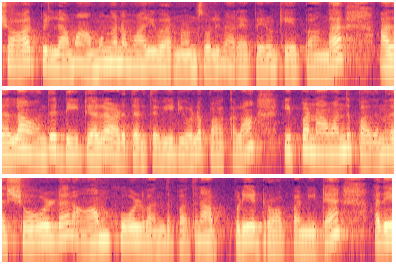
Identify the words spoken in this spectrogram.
ஷார்ப் இல்லாமல் அமுங்கின மாதிரி வரணும்னு சொல்லி நிறைய பேரும் கேட்பாங்க. அதெல்லாம் வந்து டீட்டெயிலாக அடுத்தடுத்த வீடியோவில் பார்க்கலாம். இப்போ நான் வந்து பார்த்தோன்னா இந்த ஷோல்டர் ஆம் ஹோல் வந்து பார்த்தோன்னா அப்படியே ட்ரா பண்ணிட்டேன். அதே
